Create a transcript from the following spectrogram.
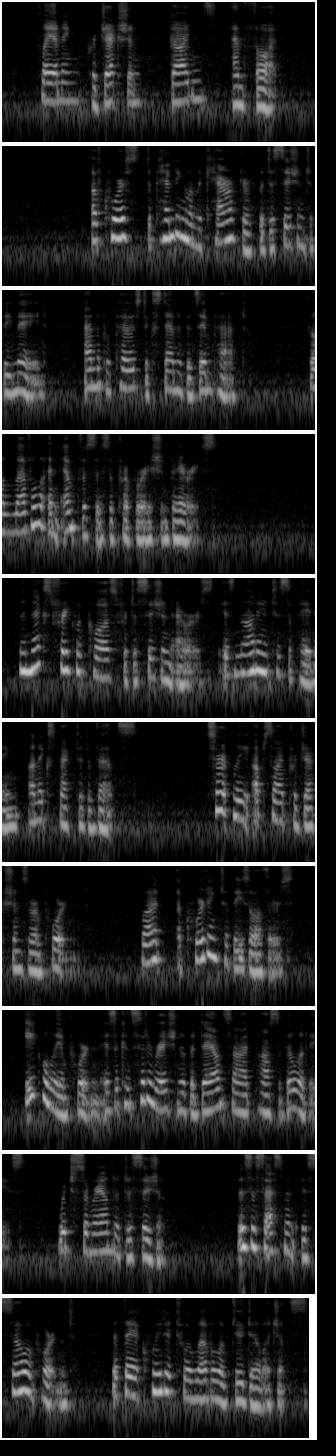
planning, projection, guidance, and thought. Of course, depending on the character of the decision to be made and the proposed extent of its impact, the level and emphasis of preparation varies. The next frequent cause for decision errors is not anticipating unexpected events. Certainly, upside projections are important, but according to these authors, equally important is a consideration of the downside possibilities which surround a decision. This assessment is so important that they equate it to a level of due diligence.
